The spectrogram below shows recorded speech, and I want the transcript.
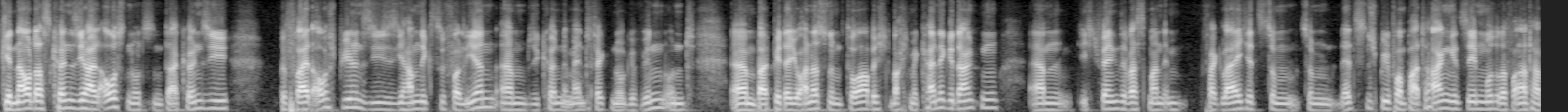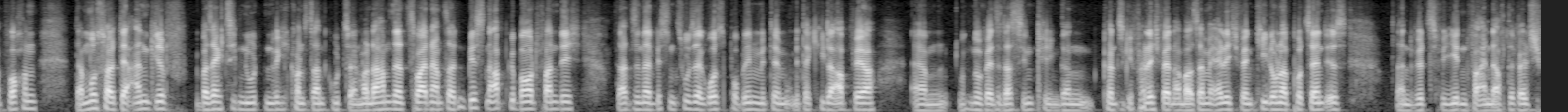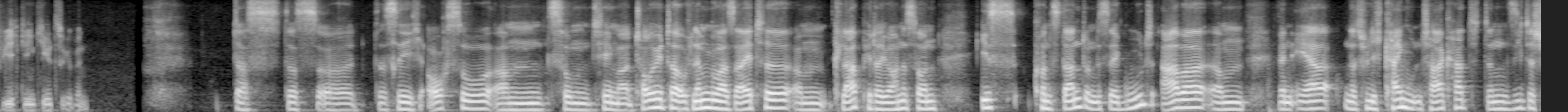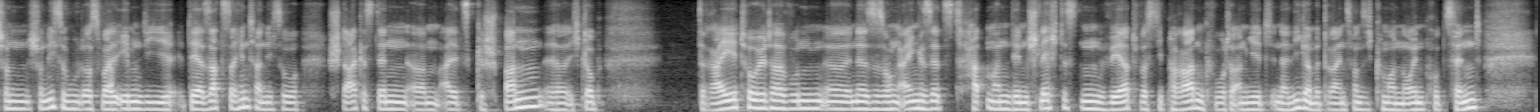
genau das können sie halt ausnutzen. Da können sie befreit aufspielen. Sie, sie haben nichts zu verlieren. Ähm, sie können im Endeffekt nur gewinnen. Und ähm, bei Peter Johannesson im Tor ich, mache ich mir keine Gedanken. Ähm, ich finde, was man im Vergleich jetzt zum, zum letzten Spiel vor ein paar Tagen jetzt sehen muss oder vor anderthalb Wochen, da muss halt der Angriff über 60 Minuten wirklich konstant gut sein. Weil da haben sie in der zweiten Halbzeit ein bisschen abgebaut, fand ich. Da sind ein bisschen zu sehr große Probleme mit, dem, mit der Kieler Abwehr. Ähm, und nur wenn sie das hinkriegen, dann können sie gefährlich werden. Aber seien wir ehrlich, wenn Kiel 100% ist, dann wird es für jeden Verein auf der Welt schwierig, gegen Kiel zu gewinnen. Das, das, äh, das sehe ich auch so. Ähm, zum Thema Torhüter auf Lemgoer Seite. Ähm, klar, Peter Johannesson ist konstant und ist sehr gut, aber ähm, wenn er natürlich keinen guten Tag hat, dann sieht es schon, schon nicht so gut aus, weil eben die, der Satz dahinter nicht so stark ist, denn ähm, als Gespann, äh, ich glaube, drei Torhüter wurden äh, in der Saison eingesetzt, hat man den schlechtesten Wert, was die Paradenquote angeht, in der Liga mit 23,9 Prozent.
